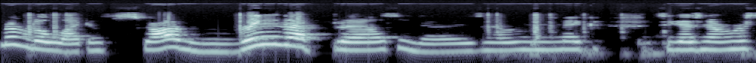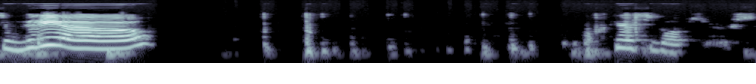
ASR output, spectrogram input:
Remember to like and subscribe and ring that bell so you guys never make so you guys never miss a video. Here's to go upstairs.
